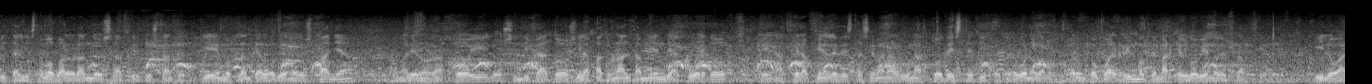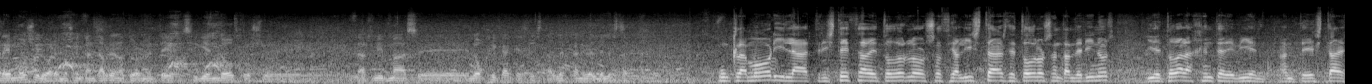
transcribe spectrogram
Y estamos valorando esas circunstancias. Aquí hemos planteado al Gobierno de España, a Mariano Rajoy, los sindicatos y la patronal también de acuerdo en hacer a finales de esta semana algún acto de este tipo. Pero bueno, vamos a estar un poco al ritmo que marque el Gobierno de Francia. Y lo haremos y lo haremos en Cantabria, naturalmente, siguiendo pues, eh, las mismas eh, lógicas que se establezca a nivel del Estado un clamor y la tristeza de todos los socialistas, de todos los santanderinos y de toda la gente de bien ante este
